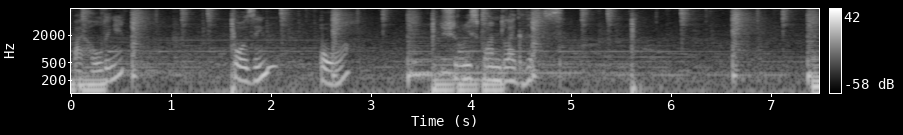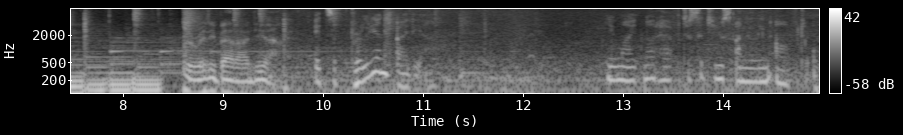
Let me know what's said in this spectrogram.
by holding it, pausing, or she'll respond like this. A really bad idea. It's a brilliant idea. You might not have to seduce Annalene after all.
